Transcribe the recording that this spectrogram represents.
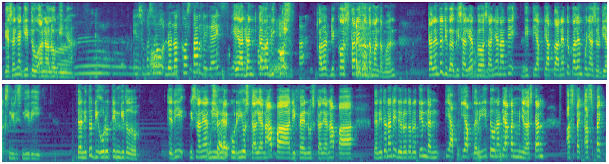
Biasanya gitu analoginya. Hmm. Eh sumpah seru, download Costar deh guys. Iya, dan kalau di Cos- Sumpah. Kalau di Costar itu teman-teman, kalian tuh juga bisa lihat bahwasannya nanti di tiap-tiap planet tuh kalian punya zodiak sendiri-sendiri. Dan itu diurutin gitu loh. Jadi misalnya di Buset. Merkurius kalian apa, di Venus kalian apa, dan itu nanti diurut-urutin dan tiap-tiap dari itu nanti akan menjelaskan aspek-aspek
